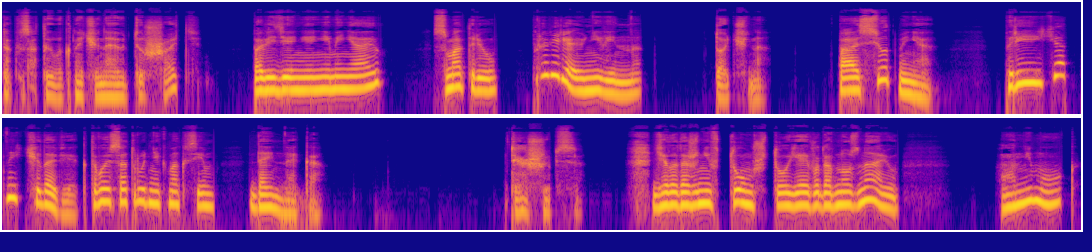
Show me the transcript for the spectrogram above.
так в затылок начинают дышать. Поведение не меняю, смотрю, проверяю невинно. Точно. Пасет меня приятный человек, твой сотрудник Максим Дайнека. Ты ошибся. Дело даже не в том, что я его давно знаю. Он не мог.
